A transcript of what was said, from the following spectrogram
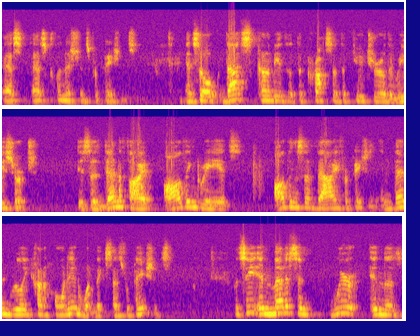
as, as clinicians for patients. And so that's going to be the, the crux of the future of the research is to identify all the ingredients all things of value for patients, and then really kind of hone in what makes sense for patients. But see, in medicine, we're in the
